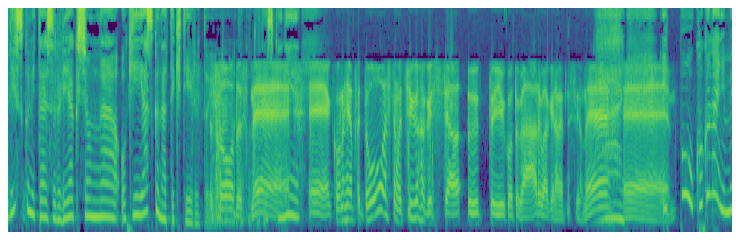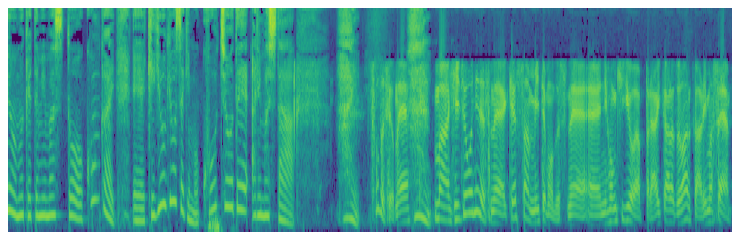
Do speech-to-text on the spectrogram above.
リスクに対するリアクションが起きやすくなってきているというそうですことですね。。えーこの辺やっぱりどうしてもちぐはぐしちゃうということがあるわけなんですよね。はいえー一方、国内に目を向けてみますと、今回、えー企業業績も好調でありました。はい。そうですよね。はいまあ非常にですね、決算見てもですね、えー日本企業はやっぱり相変わらず悪くありません。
